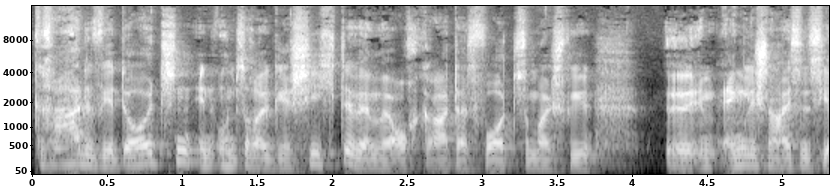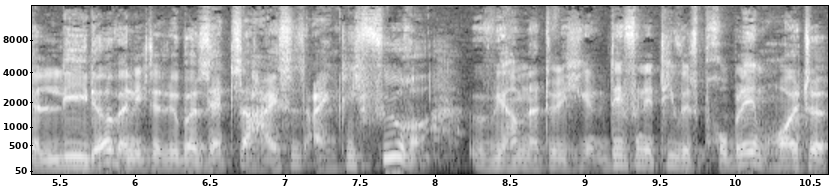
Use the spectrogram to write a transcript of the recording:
gerade wir Deutschen in unserer Geschichte, wenn wir auch gerade das Wort zum Beispiel äh, Im Englischen heißt es ja Leader, wenn ich das übersetze, heißt es eigentlich Führer. Wir haben natürlich ein definitives Problem heute,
